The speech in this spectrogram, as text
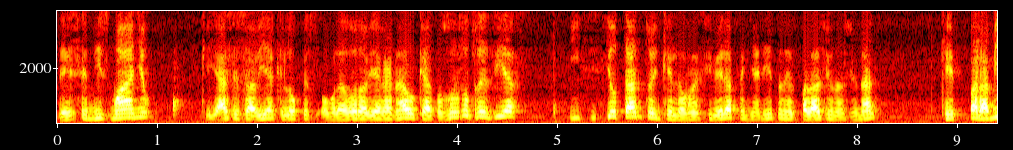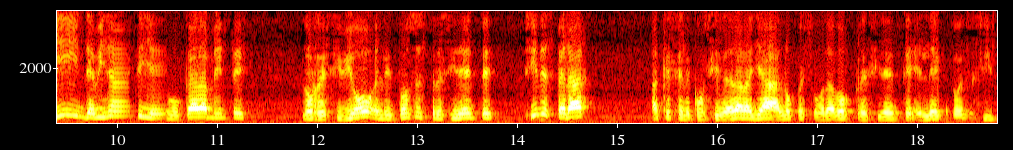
de ese mismo año, que ya se sabía que López Obrador había ganado, que a los dos o tres días insistió tanto en que lo recibiera Peña Nieto en el Palacio Nacional, que para mí indebidamente y equivocadamente lo recibió el entonces presidente sin esperar a que se le considerara ya a López Obrador presidente electo, es decir,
